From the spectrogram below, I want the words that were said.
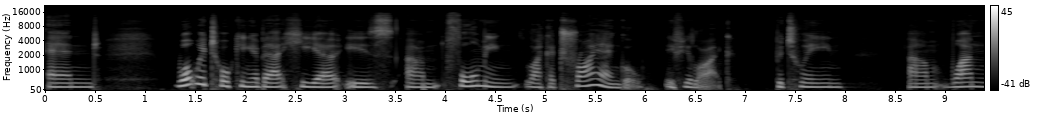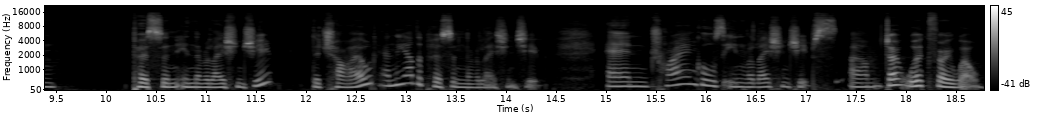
And what we're talking about here is um, forming like a triangle, if you like, between um, one person in the relationship, the child, and the other person in the relationship. And triangles in relationships um, don't work very well.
